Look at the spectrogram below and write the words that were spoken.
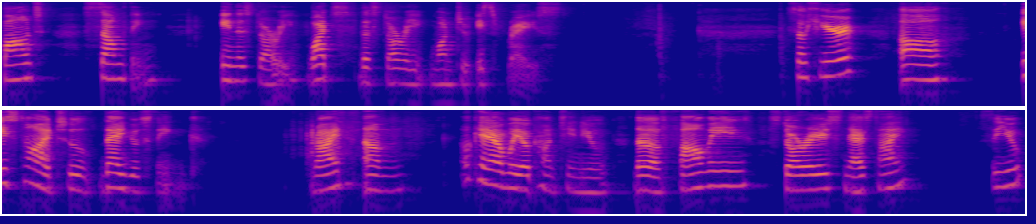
found something in the story, what the story want to express. So here, uh, it's time to let you think, right? Um, okay, I will continue the following stories next time. See you.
